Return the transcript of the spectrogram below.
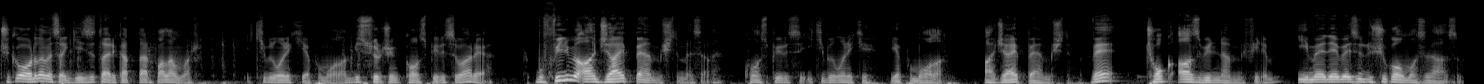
Çünkü orada mesela gizli tarikatlar falan var. 2012 yapımı olan. Bir sürü çünkü Conspiracy var ya. Bu filmi acayip beğenmiştim mesela. Conspiracy 2012 yapımı olan. Acayip beğenmiştim. Ve çok az bilinen bir film. IMDB'si düşük olması lazım.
